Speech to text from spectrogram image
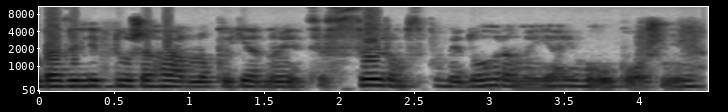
Базилік дуже гарно поєднується з сиром, з помідорами, я його обожнюю.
